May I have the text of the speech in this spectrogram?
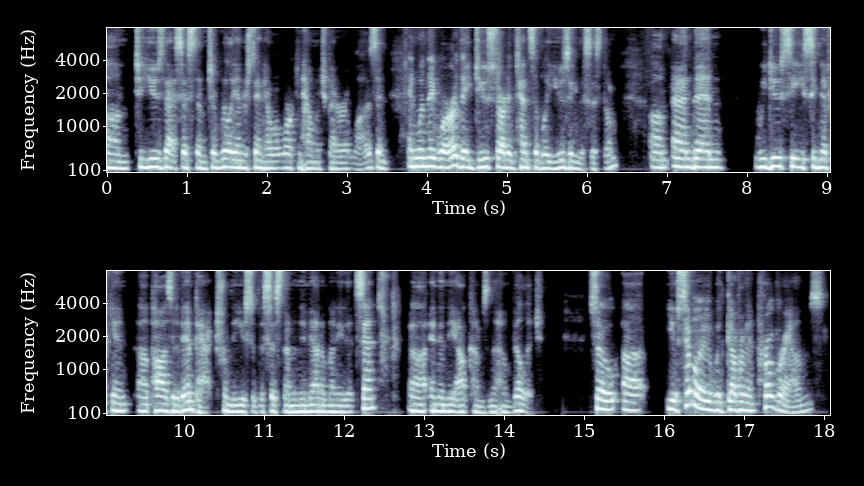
um, to use that system to really understand how it worked and how much better it was. And and when they were, they do start intensively using the system, um, and then we do see significant uh, positive impact from the use of the system and the amount of money that's sent, uh, and then the outcomes in the home village. So, uh, you know, similarly with government programs,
